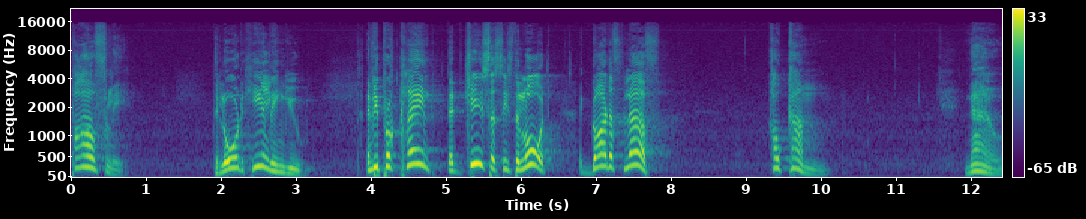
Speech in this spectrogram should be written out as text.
powerfully, the Lord healing you. And he proclaimed that Jesus is the Lord, a God of love. How come now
